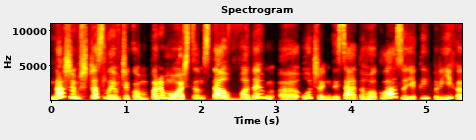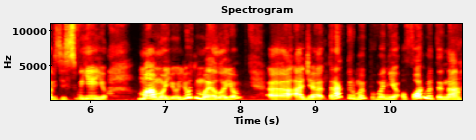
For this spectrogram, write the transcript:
Нашим щасливчиком переможцем став Вадим, е, учень 10 класу, який приїхав зі своєю мамою Людмилою. Е, адже трактор ми повинні оформити на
